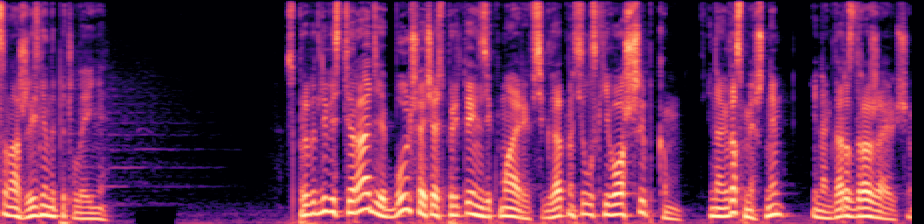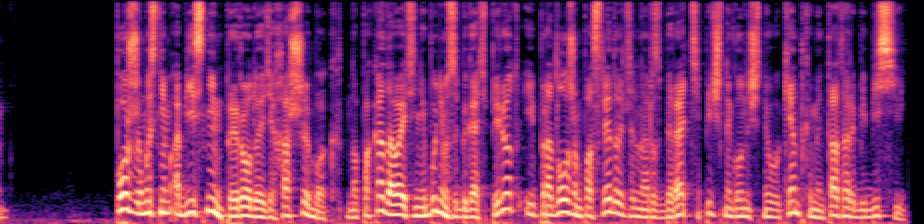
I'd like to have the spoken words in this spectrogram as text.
цена жизни на питлейне. Справедливости ради, большая часть претензий к Маре всегда относилась к его ошибкам, иногда смешным, иногда раздражающим. Позже мы с ним объясним природу этих ошибок, но пока давайте не будем забегать вперед и продолжим последовательно разбирать типичный гоночный уикенд комментатора BBC.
